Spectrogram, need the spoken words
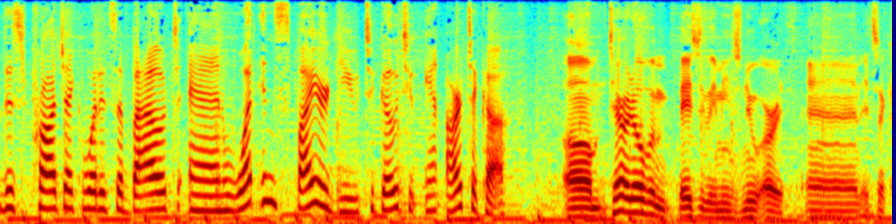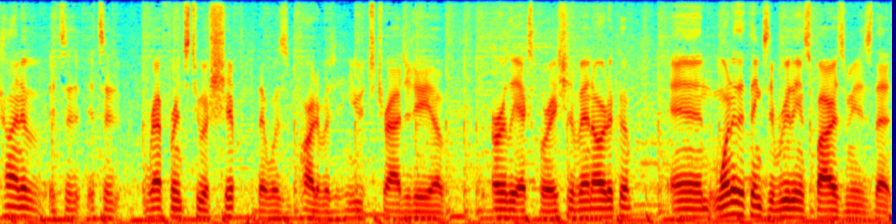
this project, what it's about, and what inspired you to go to Antarctica. Um, Terra Nova basically means New Earth, and it's a kind of it's a it's a reference to a ship that was part of a huge tragedy of early exploration of Antarctica. And one of the things that really inspires me is that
